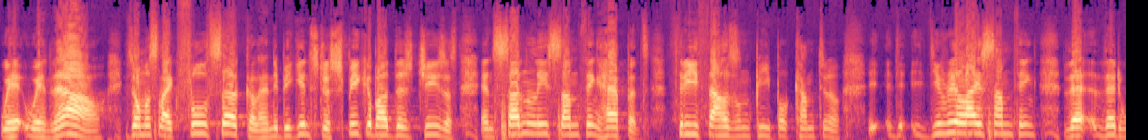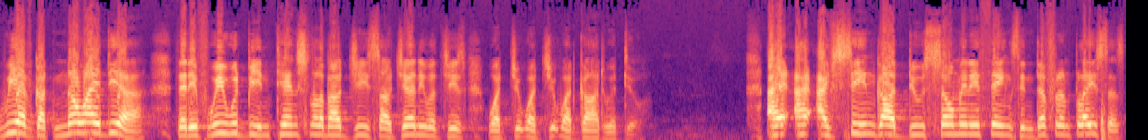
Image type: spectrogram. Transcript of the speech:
where, where now it's almost like full circle and he begins to speak about this Jesus. And suddenly something happens. 3,000 people come to know. Do you realize something? That, that we have got no idea that if we would be intentional about Jesus, our journey with Jesus, what, what, what God would do. I, I, have seen God do so many things in different places,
